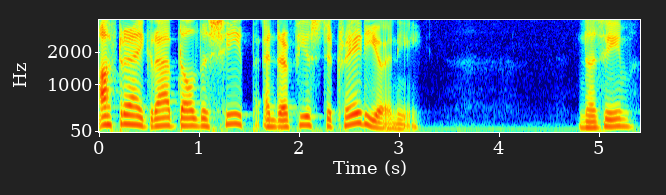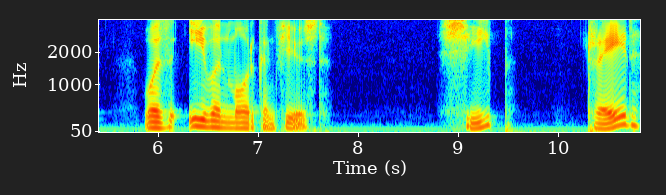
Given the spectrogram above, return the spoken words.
after I grabbed all the sheep and refused to trade you any. Nazim was even more confused. Sheep? Trade?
